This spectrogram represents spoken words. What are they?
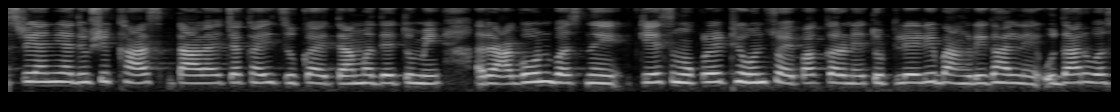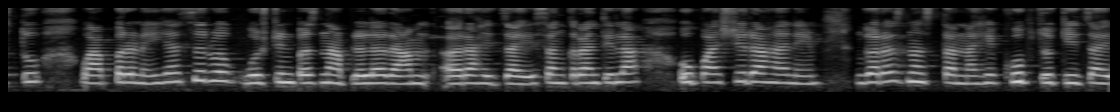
स्त्रियांनी या दिवशी खास टाळायच्या काही चुका आहेत. त्यामध्ये तुम्ही रागवून बसणे केस मोकळे ठेवून स्वयंपाक करणे तुटलेली बांगडी घालणे उदार वस्तू वापरणे या सर्व गोष्टींपासून आपल्याला राम राहायचं आहे. संक्रांतीला उपाशी राहणे गरज नसताना हे खूप चुकीचं आहे.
